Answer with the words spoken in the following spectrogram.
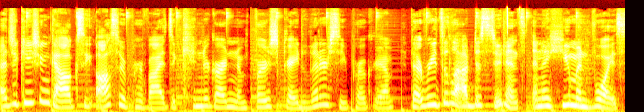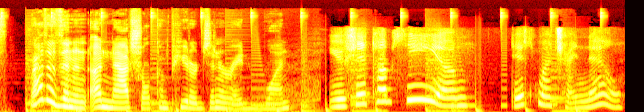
Education Galaxy also provides a kindergarten and first grade literacy program that reads aloud to students in a human voice rather than an unnatural computer generated one. You should come see him. This much I know.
